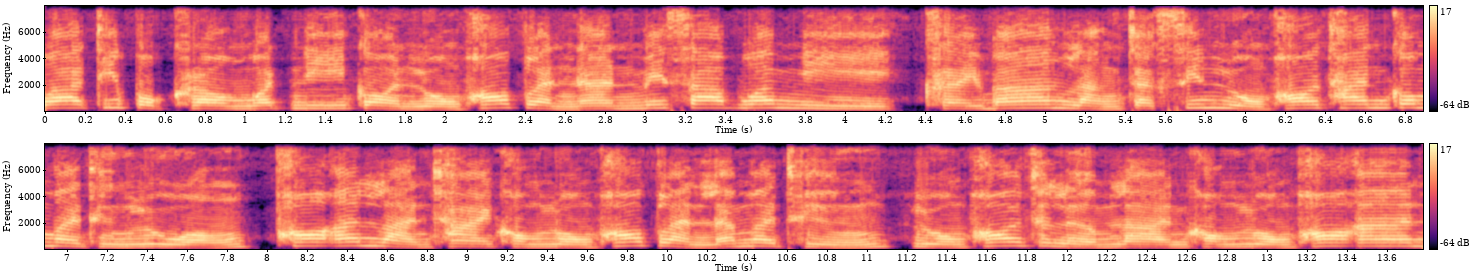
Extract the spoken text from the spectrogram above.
วาสที่ปกครองวัดนี้ก่อนหลวงพ่อกลั่นนั้นไม่ทราบว่ามี ใครบ้างหลังจากสิ้นหลวงพ่อท่านก็มาถึงหลวง พ่ออั้นหลานชายของหลวงพ่อกลั่นและมาถึง หลวงพ่อเฉลิมหลานของหลวงพ่ออั้น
